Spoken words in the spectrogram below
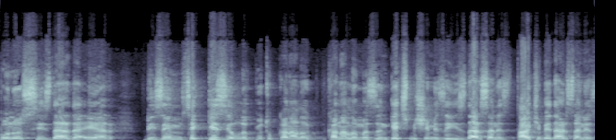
Bunu sizler de eğer bizim 8 yıllık YouTube kanalı kanalımızın geçmişimizi izlerseniz, takip ederseniz,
